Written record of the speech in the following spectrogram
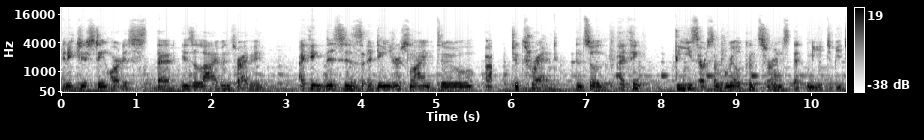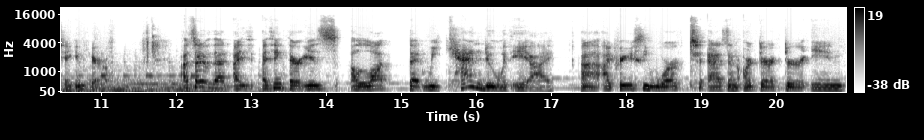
an existing artist that is alive and thriving. I think this is a dangerous line to uh, to tread, and so I think these are some real concerns that need to be taken care of. Outside of that, I I think there is a lot that we can do with AI. Uh, I previously worked as an art director in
